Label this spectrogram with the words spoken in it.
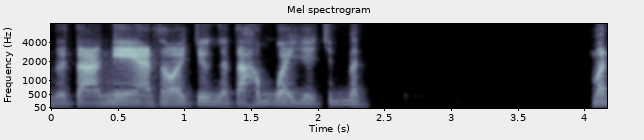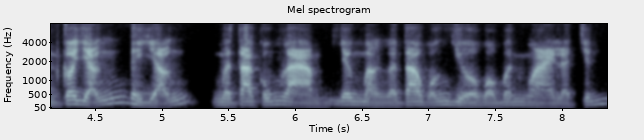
người ta nghe thôi chứ người ta không quay về chính mình. Mình có dẫn thì dẫn người ta cũng làm nhưng mà người ta vẫn dựa vào bên ngoài là chính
